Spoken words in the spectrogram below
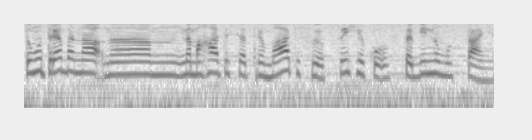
Тому треба на, на, намагатися тримати свою психіку в стабільному стані.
